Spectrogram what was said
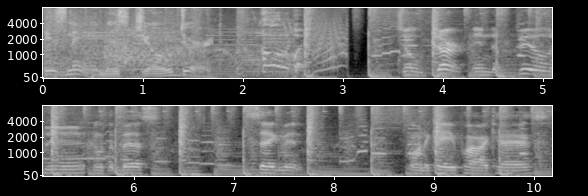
His name is Joe Dirt. Joe Dirt in the building. With the best segment on the Cave Podcast.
